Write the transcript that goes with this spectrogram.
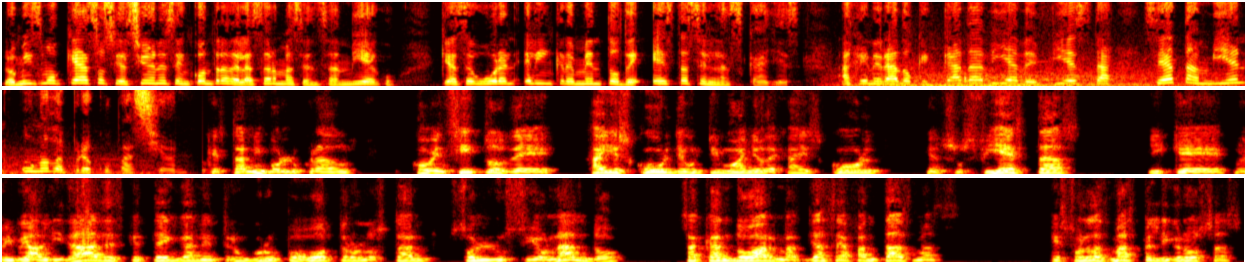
lo mismo que asociaciones en contra de las armas en San Diego, que aseguran el incremento de estas en las calles, ha generado que cada día de fiesta sea también uno de preocupación. Que están involucrados jovencitos de high school, de último año de high school, en sus fiestas, y que rivalidades que tengan entre un grupo u otro lo están solucionando sacando armas, ya sea fantasmas, que son las más peligrosas,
